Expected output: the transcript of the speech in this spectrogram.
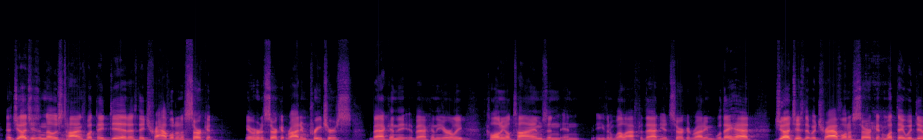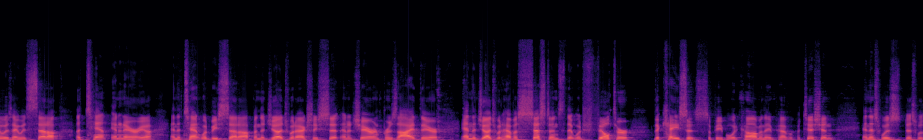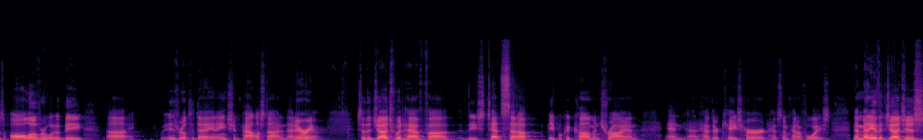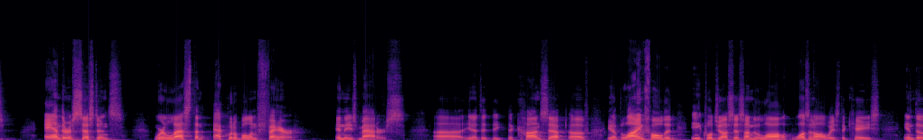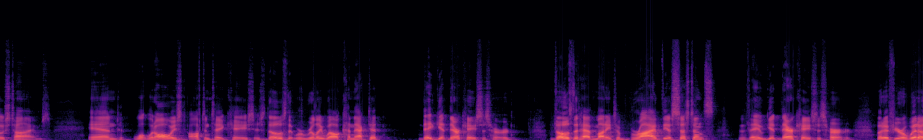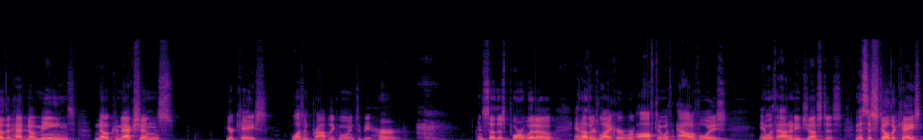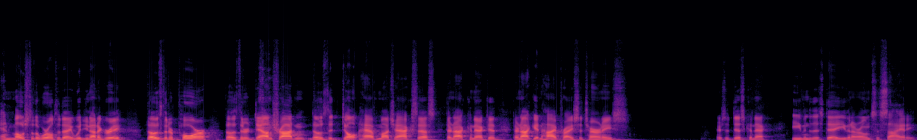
Now, judges in those times, what they did is they traveled in a circuit. You ever heard of circuit riding preachers back in the, back in the early colonial times and, and even well after that? You had circuit riding. Well, they had judges that would travel on a circuit, and what they would do is they would set up a tent in an area, and the tent would be set up, and the judge would actually sit in a chair and preside there, and the judge would have assistants that would filter the cases. So people would come and they'd have a petition, and this was, this was all over what would be uh, Israel today in ancient Palestine in that area. So the judge would have uh, these tents set up. People could come and try and, and, and have their case heard, have some kind of voice. Now, many of the judges and their assistants were less than equitable and fair in these matters. Uh, you know, the, the, the, concept of you know, blindfolded equal justice under the law wasn't always the case in those times. And what would always often take case is those that were really well connected they'd get their cases heard. Those that have money to bribe the assistants, they would get their cases heard. But if you're a widow that had no means, no connections, your case wasn't probably going to be heard. And so this poor widow and others like her were often without a voice and without any justice. This is still the case in most of the world today. Would you not agree? Those that are poor, those that are downtrodden, those that don't have much access, they're not connected, they're not getting high price attorneys. There's a disconnect even to this day, even in our own society.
